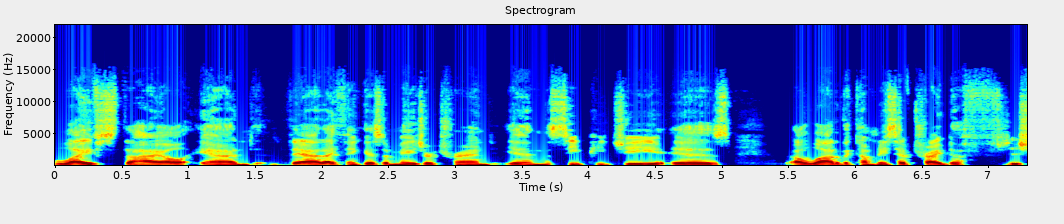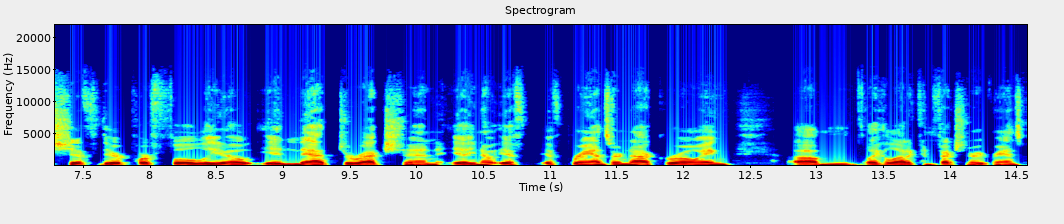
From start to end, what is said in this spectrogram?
lifestyle. And that I think is a major trend in the CPG is a lot of the companies have tried to f- shift their portfolio in that direction. You know, if if brands are not growing, um, like a lot of confectionery brands,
